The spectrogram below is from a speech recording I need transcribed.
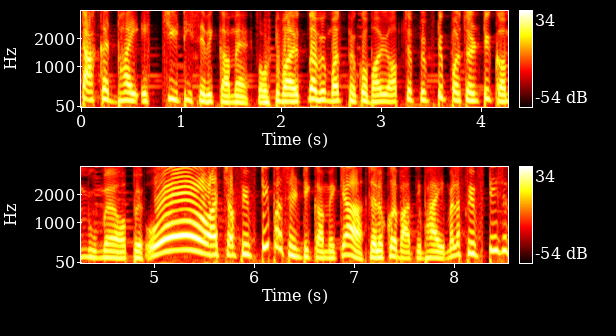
ताकत भाई एक चीटी से भी कम है। फ़र्स्ट भाई इतना भी मत फेंको भाई आपसे फिफ्टी परसेंट ही कम हूँ मैं यहाँ पे। ओ अच्छा फिफ्टी परसेंट ही कम है क्या? चलो कोई बात नहीं भाई मतलब फिफ्टी से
